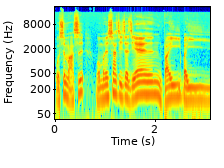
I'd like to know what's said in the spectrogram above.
我是马斯，我们下期再见，拜拜。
